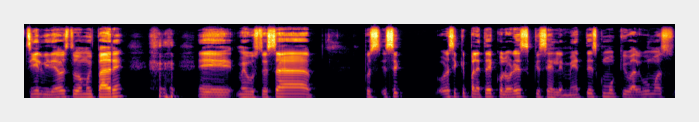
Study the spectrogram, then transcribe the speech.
sí, el video estuvo muy padre. Eh, me gustó esa, pues ese, ahora sí que paleta de colores que se le mete, es como que algo más,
